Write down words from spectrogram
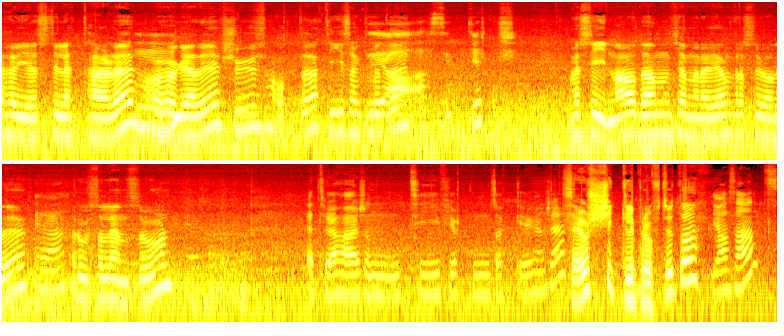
høye stiletthæler. Og høye er de? 7, 8, 10 cm? Ja, sikkert. Ved siden av den kjenner jeg igjen fra stua di. Ja. Rosa lenshorn. Jeg tror jeg har sånn 10-14 sokker, kanskje. Ser jo skikkelig proft ut, da. Ja, sant?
